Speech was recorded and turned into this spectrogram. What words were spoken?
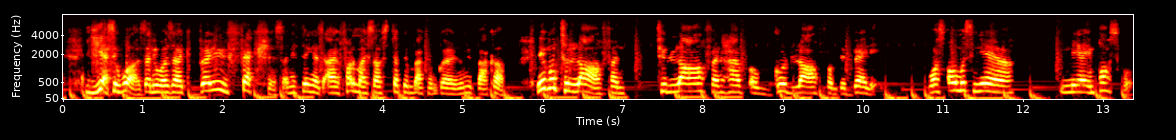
Yes, it was, and it was like very infectious. And the thing is, I found myself stepping back and going, "Let me back up." Even to laugh and to laugh and have a good laugh from the belly was almost near near impossible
